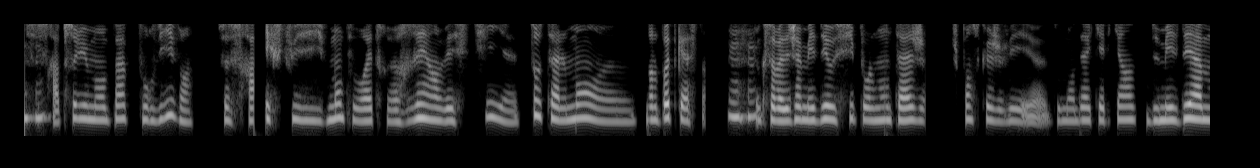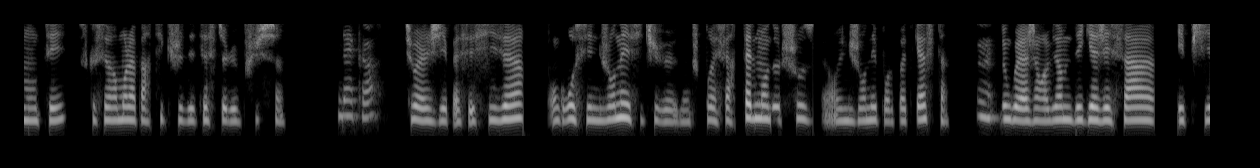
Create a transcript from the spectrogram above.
ce mmh sera absolument pas pour vivre, ce sera exclusivement pour être réinvesti totalement dans le podcast. Mmh Donc ça va déjà m'aider aussi pour le montage. Je pense que je vais demander à quelqu'un de m'aider à monter, parce que c'est vraiment la partie que je déteste le plus. D'accord. Tu vois, j'y ai passé 6 heures. En gros, c'est une journée si tu veux. Donc, je pourrais faire tellement d'autres choses en une journée pour le podcast. Mmh. Donc voilà, j'aimerais bien me dégager ça et puis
